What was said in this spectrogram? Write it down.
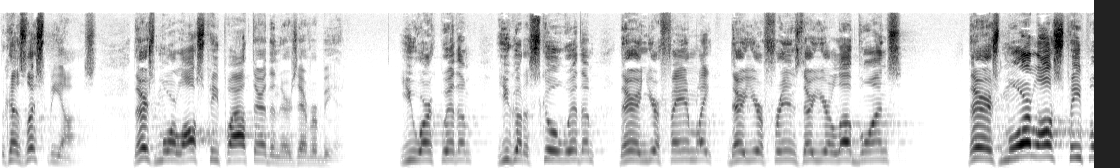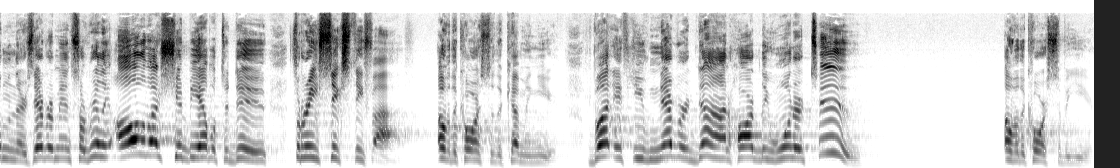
Because let's be honest, there's more lost people out there than there's ever been. You work with them, you go to school with them, they're in your family, they're your friends, they're your loved ones. There's more lost people than there's ever been. So, really, all of us should be able to do 365 over the course of the coming year. But if you've never done hardly one or two over the course of a year,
